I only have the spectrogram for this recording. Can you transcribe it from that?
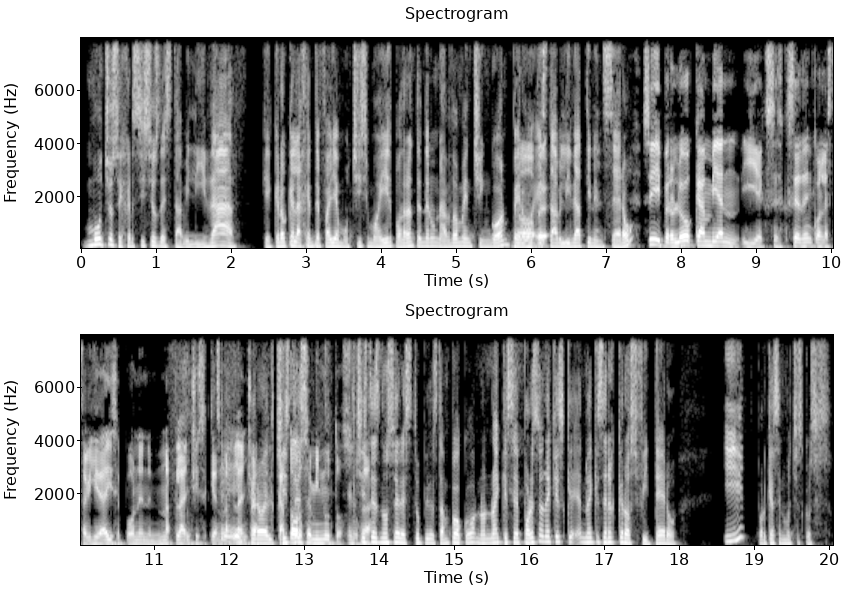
muchos ejercicios de estabilidad que creo que la gente falla muchísimo ahí. Podrán tener un abdomen chingón, pero, estabilidad tienen cero. Sí, pero luego cambian y exceden con la estabilidad y se ponen en una plancha y se quedan en la plancha pero el 14 minutos. El chiste es no ser estúpidos tampoco. No, no hay que ser, por eso no hay que, no hay que ser crossfitero. Y porque hacen muchas cosas.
